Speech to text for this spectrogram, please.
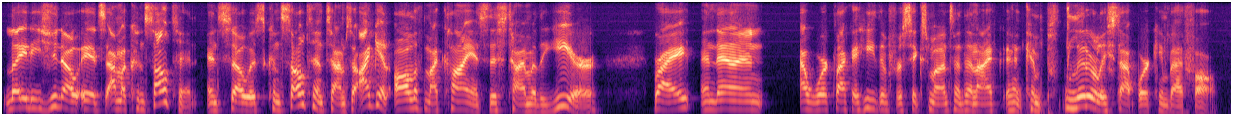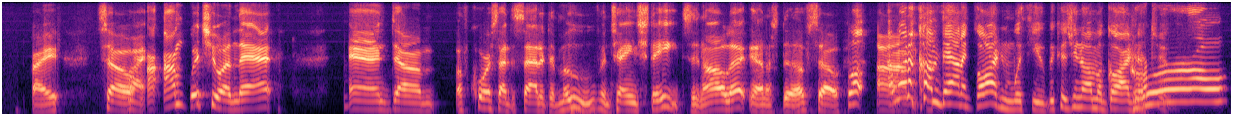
ladies, you know, it's I'm a consultant, and so it's consultant time. So I get all of my clients this time of the year, right? And then I work like a heathen for six months, and then I can literally stop working by fall, right? So right. I, am with you on that. And um, of course, I decided to move and change states and all that kind of stuff. So, well, um, I want to come down and garden with you because you know I'm a gardener girl, too.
